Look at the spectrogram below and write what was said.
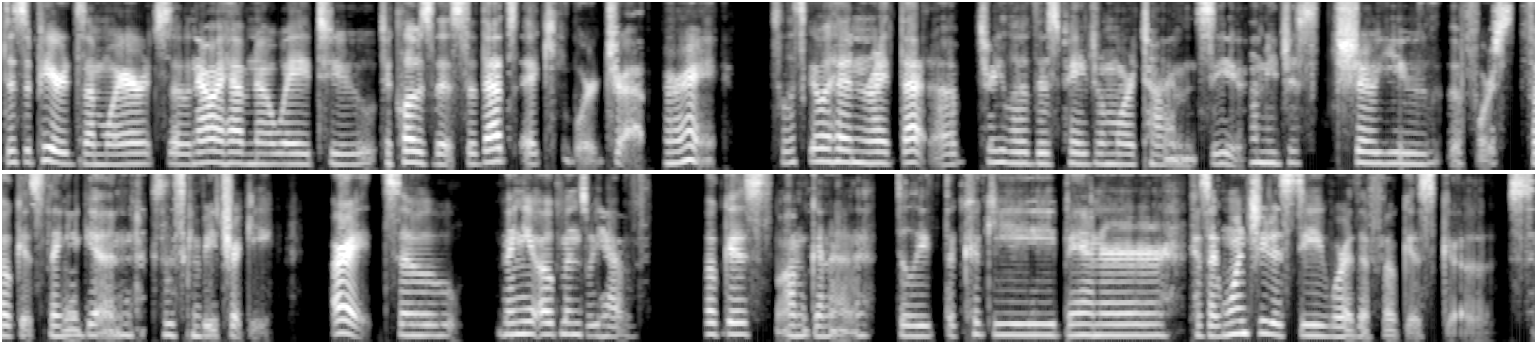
disappeared somewhere. So now I have no way to, to close this. So that's a keyboard trap. All right. So let's go ahead and write that up. Let's reload this page one more time and see. Let me just show you the force focus thing again, because this can be tricky. All right, so menu opens, we have focus. I'm gonna delete the cookie banner because I want you to see where the focus goes.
